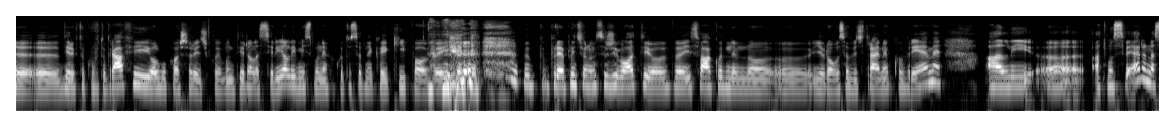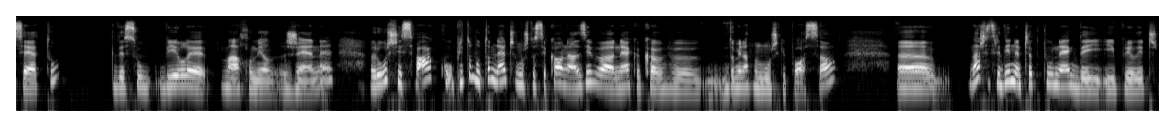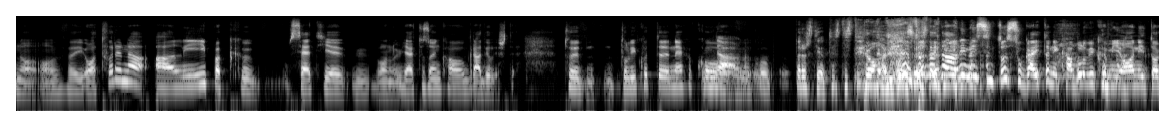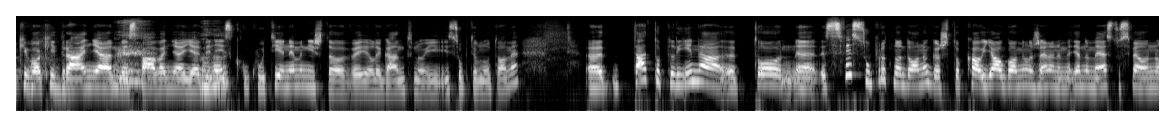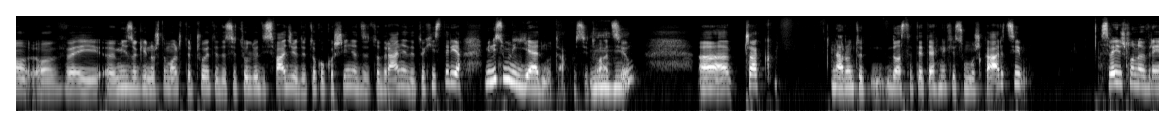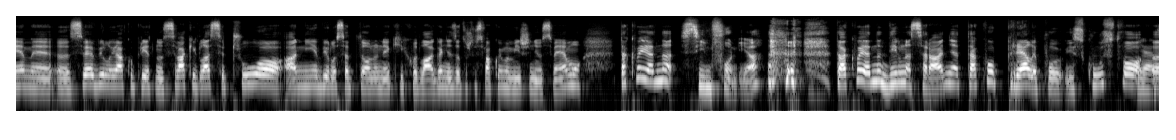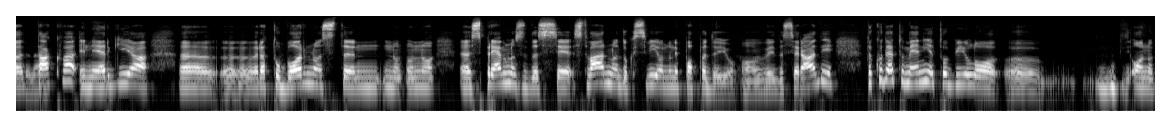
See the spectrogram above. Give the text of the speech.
direktorku fotografije i Olgu Košarić koja je montirala serijal i mi smo nekako to sad neka ekipa, ovaj, prepliću nam se životi ovaj, svakodnevno, uh, jer ovo sad već traje neko vrijeme, ali uh, atmosfera na setu gde su bile mahom jel, žene, ruši svaku, pritom u tom nečemu što se kao naziva nekakav e, dominantno muški posao. E, naša sredina je čak tu negde i, i prilično ovaj, otvorena, ali ipak set je, ono, ja to zovem kao gradilište. Uh, to je toliko te nekako... Da, onako pršti od testosterona. da, da, da, ali mislim, to su gajtani kablovi, kamioni, toki, voki, dranja, nespavanja, jedenje iz kutije, nema ništa ove, elegantno i, i suptilno u tome. E, ta toplina, e, to e, sve suprotno od onoga što kao ja ogomila žena na jednom mestu, sve ono ovaj, mizogino što možete čujete da se tu ljudi svađaju, da je to kokošinjac, da je to dranje, da je to histerija. Mi nismo imali jednu takvu situaciju. Mm -hmm. Čak, naravno, tu, dosta te tehnike su muškarci, sve je išlo na vreme, e, sve je bilo jako prijetno, svaki glas se čuo, a nije bilo sad ono nekih odlaganja zato što svako ima mišljenje o svemu. Takva jedna simfonija, takva jedna divna saradnja, takvo prelepo iskustvo, e, Jeste, da. takva energija, e, ratobornost, ono, spremnost da se stvarno dok svi ono ne popadaju ovaj, da se radi. Tako da eto, meni je to bilo ono,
